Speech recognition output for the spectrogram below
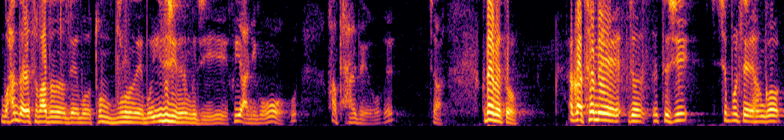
뭐 한 달 에서 받았는데 뭐 돈 물어내 뭐 이런 식이 되는 거지. 그게 아니고 하나 봐야 돼요. 예? 자, 그 다음에 또 아까 처음에 저 했듯이 첫 번째 한 거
